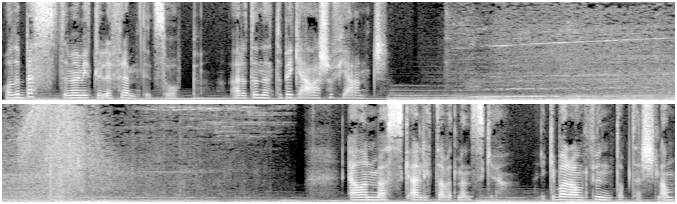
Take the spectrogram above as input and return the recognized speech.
Og det beste med mitt lille fremtidshåp er at det nettopp ikke er så fjernt. Elon Musk er litt av et menneske. Ikke bare har han funnet opp Teslaen,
